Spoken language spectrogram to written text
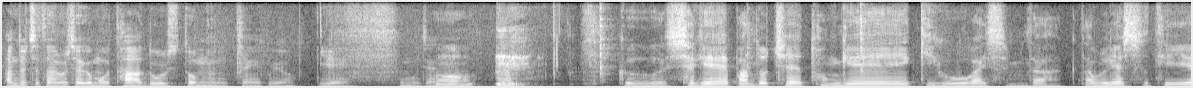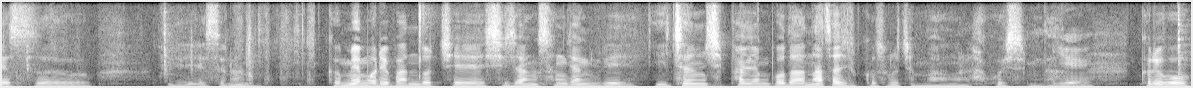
반도체 산업을 저희가 뭐 다 놓을 수도 없는 입장이고요. 예, 본부장님. 어, 그 세계 반도체 통계 기구가 있습니다. WSTS에서는 그 메모리 반도체 시장 성장률이 2018년보다 낮아질 것으로 전망을 하고 있습니다. 예, 그리고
